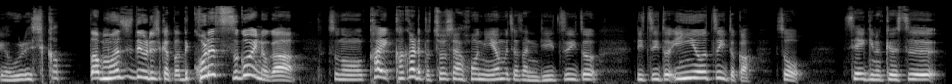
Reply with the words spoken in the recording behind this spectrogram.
いや、嬉しかった。マジで嬉しかった。で、これすごいのが、その、書い書かれた著者本人、ヤムチャさんにリツイート、リツイート、引用ツイートか。そう。正義の教室、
